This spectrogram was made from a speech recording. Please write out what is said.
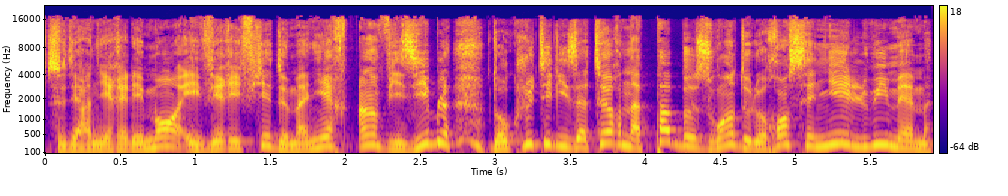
Ce dernier élément est vérifié de manière invisible, donc l'utilisateur n'a pas besoin de le renseigner lui-même.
